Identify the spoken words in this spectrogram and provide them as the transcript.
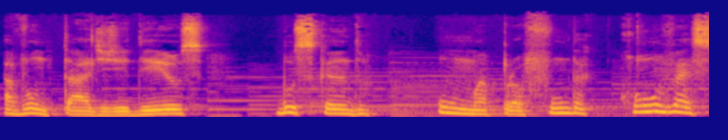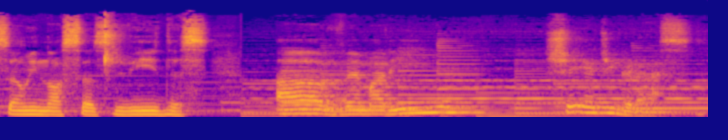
a vontade de Deus, buscando uma profunda conversão em nossas vidas. Ave Maria, cheia de graça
